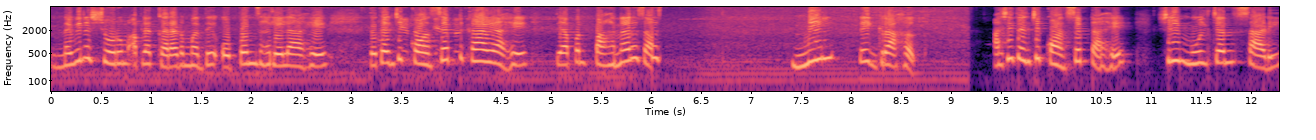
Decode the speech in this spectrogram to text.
नवीनच शोरूम आपल्या कराडमध्ये ओपन झालेलं आहे. तर त्यांची कॉन्सेप्ट काय आहे ते आपण पाहणारच आहोत. मिल ते ग्राहक. अशी त्यांची कॉन्सेप्ट आहे. Shri Moolchand sari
